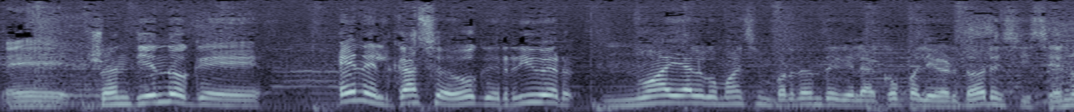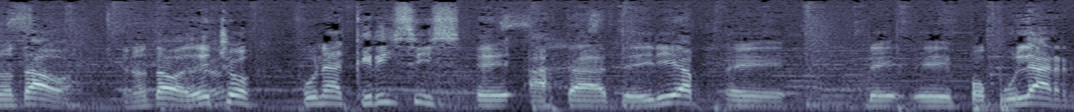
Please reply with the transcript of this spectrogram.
eh, yo entiendo que En el caso de Boca y River, no hay algo más importante que la Copa Libertadores y se notaba. Se notaba. De hecho, fue una crisis, eh, hasta te diría, eh, de, de popular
